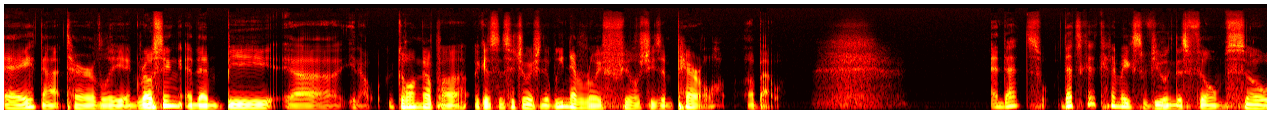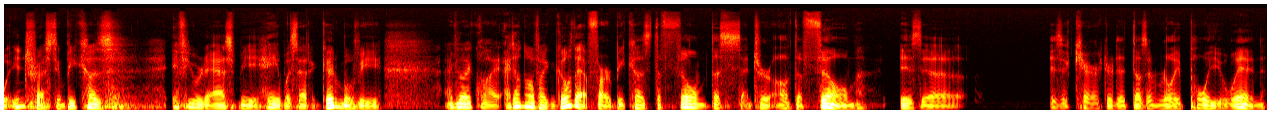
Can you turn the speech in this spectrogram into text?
a not terribly engrossing, and then b uh, you know going up uh, against a situation that we never really feel she's in peril about. And that's that's kind of makes viewing this film so interesting because if you were to ask me, hey, was that a good movie? I'd be like, well, I, I don't know if I can go that far because the film, the center of the film, is a is a character that doesn't really pull you in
